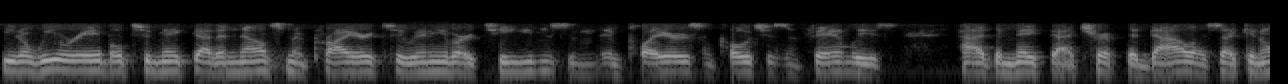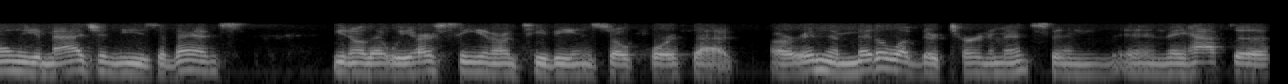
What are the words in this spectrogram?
you know we were able to make that announcement prior to any of our teams and, and players and coaches and families had to make that trip to Dallas. I can only imagine these events, you know, that we are seeing on TV and so forth that are in the middle of their tournaments and, and they have to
